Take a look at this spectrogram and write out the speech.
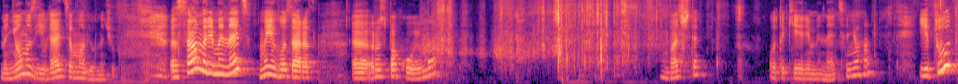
на ньому з'являється малюночок. Е, Сам ріменець, ми його зараз е, розпакуємо. Бачите? Отакий рімінець у нього. І тут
